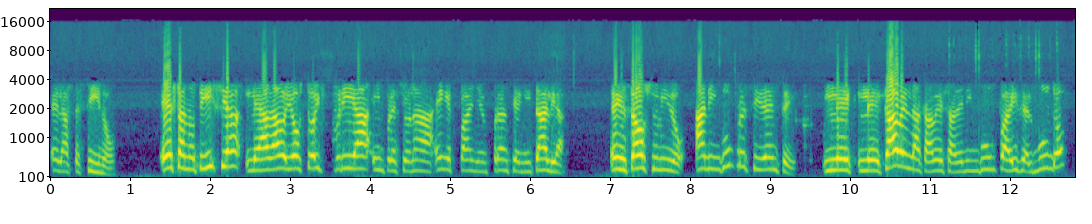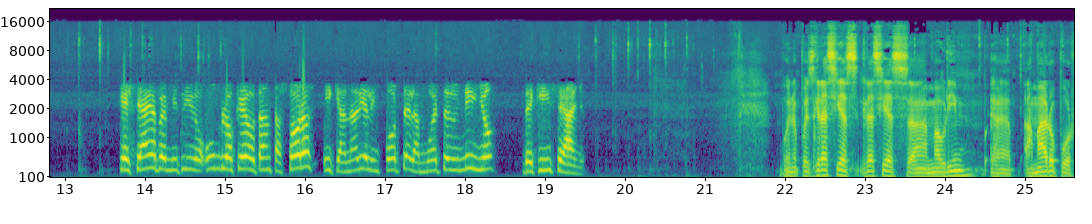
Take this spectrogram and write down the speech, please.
el asesino. Esta noticia le ha dado, yo estoy fría, impresionada, en España, en Francia, en Italia, en Estados Unidos, a ningún presidente le, le cabe en la cabeza de ningún país del mundo que se haya permitido un bloqueo tantas horas y que a nadie le importe la muerte de un niño de 15 años. Bueno, pues gracias, gracias a Maurín Amaro por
